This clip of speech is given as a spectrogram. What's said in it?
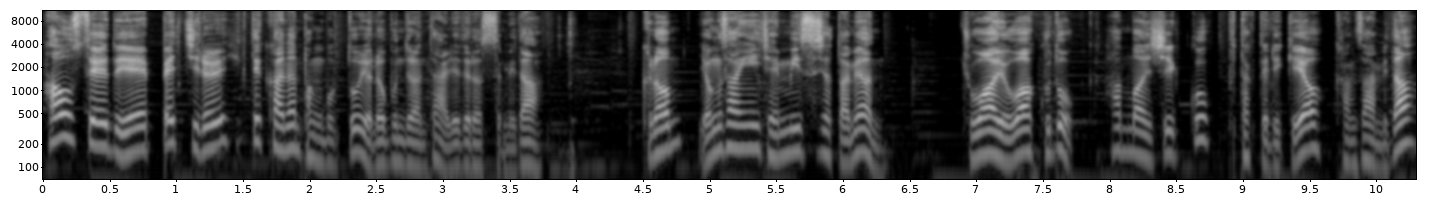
하우스헤드의 배지를 획득하는 방법도 여러분들한테 알려드렸습니다. 그럼 영상이 재미있으셨다면 좋아요와 구독 한 번씩 꾹 부탁드릴게요. 감사합니다.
